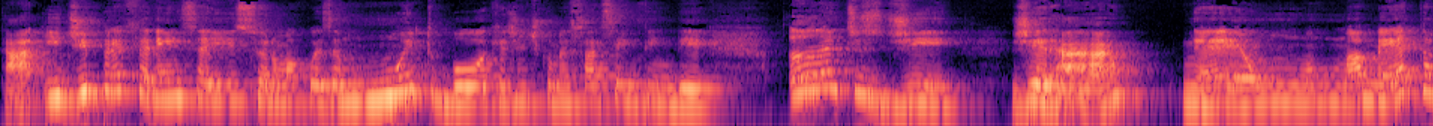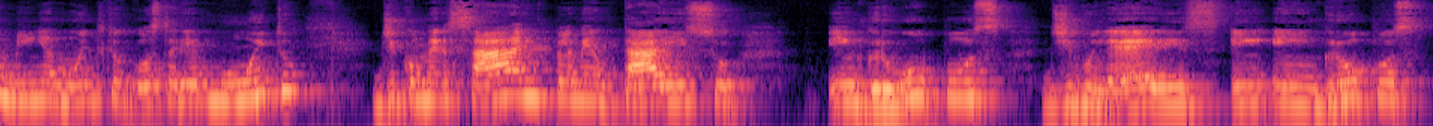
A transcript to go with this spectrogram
tá? E de preferência, isso era uma coisa muito boa que a gente começasse a entender antes de gerar, né? É uma meta minha muito que eu gostaria muito de começar a implementar isso em grupos de mulheres, em, em grupos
